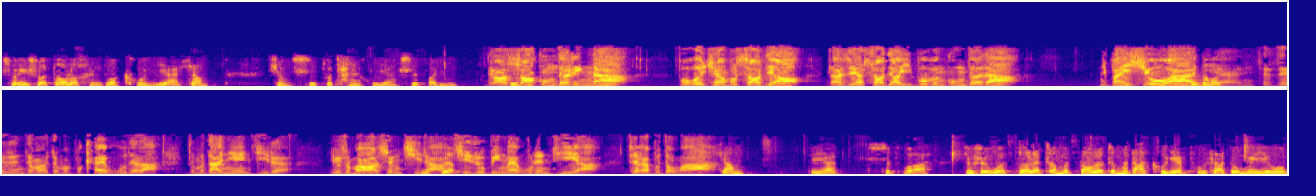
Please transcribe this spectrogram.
所以说造了很多口业啊，像像师傅忏悔啊，师傅你要烧功德林的，不会全部烧掉，但是要烧掉一部分功德的。你白修啊！你这这人怎么这么不开悟的啦？这么大年纪了，有什么好生气的气出病来无人替啊！这还不懂啊？像，对呀，师傅啊，就是我做了这么造了这么大口业，菩萨都没有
